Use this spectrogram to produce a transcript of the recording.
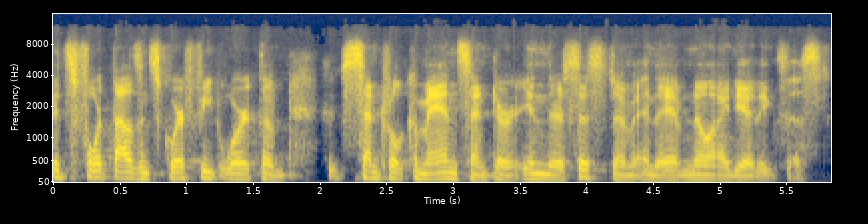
it's 4,000 square feet worth of central command center in their system, and they have no idea it exists.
